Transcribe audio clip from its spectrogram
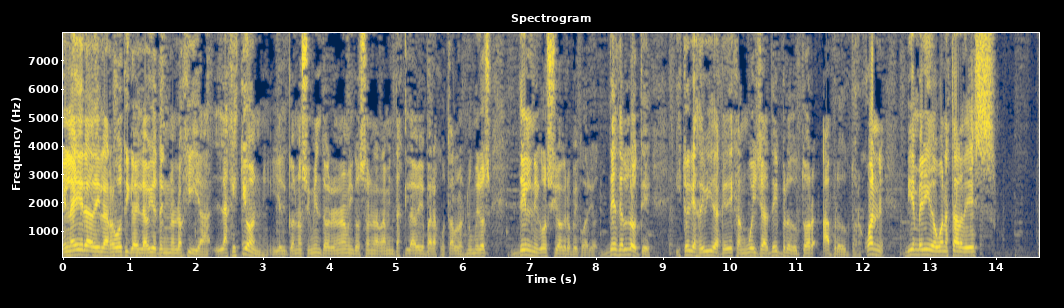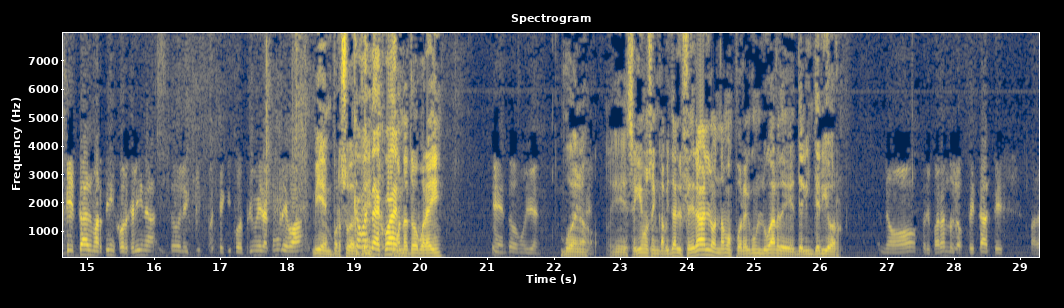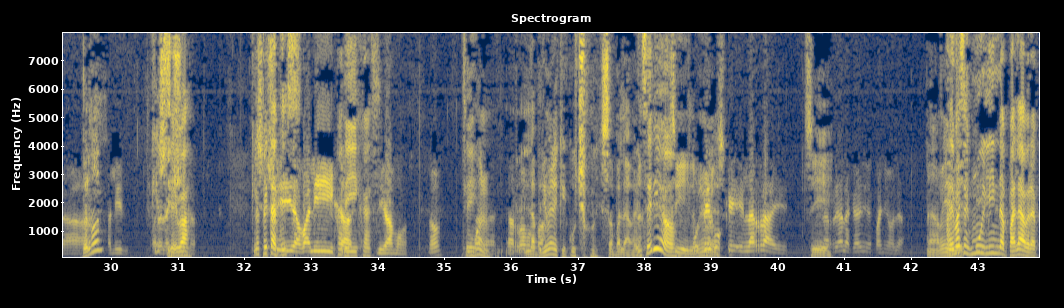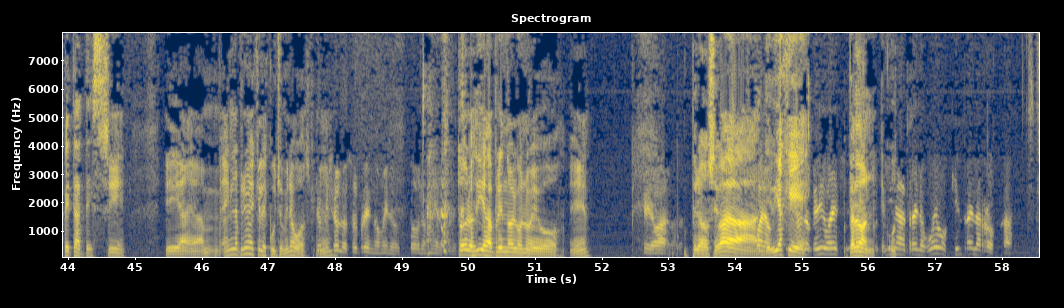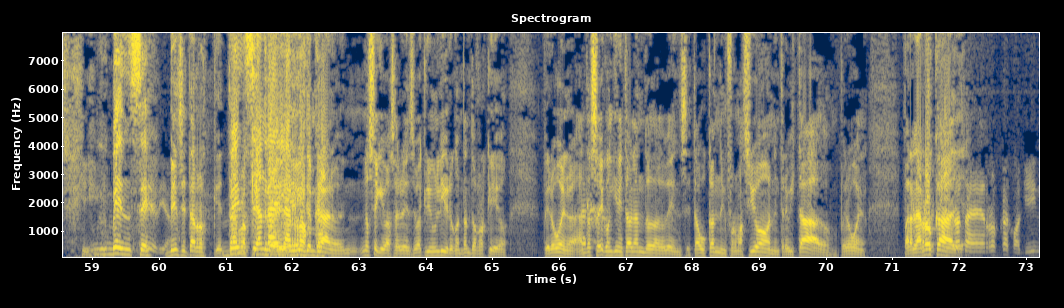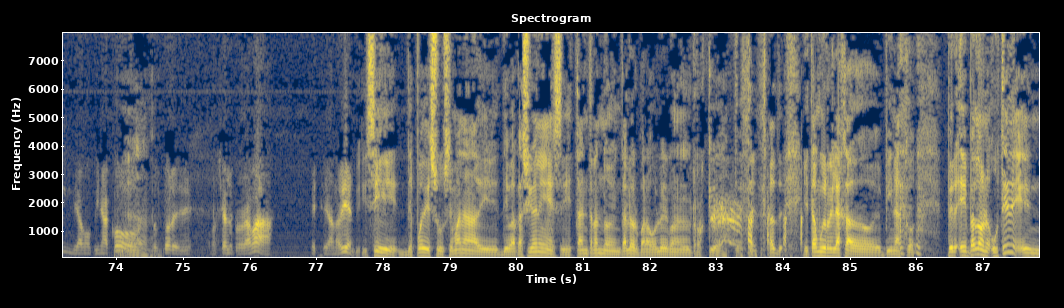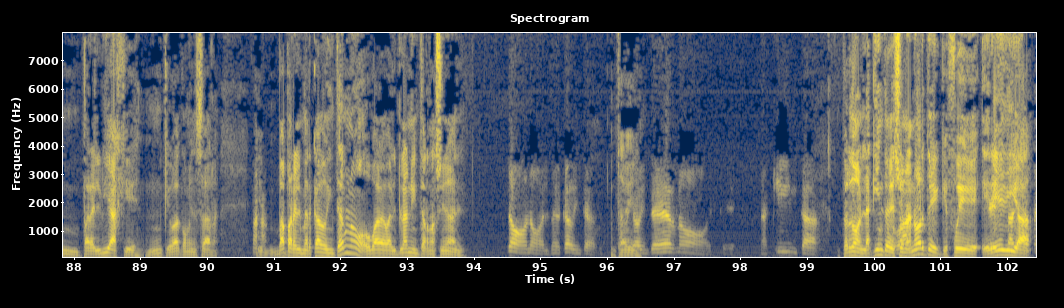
En la era de la robótica y la biotecnología, la gestión y el conocimiento agronómico son herramientas clave para ajustar los números del negocio agropecuario. Desde el lote, historias de vida que dejan huella de productor a productor. Juan, bienvenido, buenas tardes. ¿Qué tal, Martín, Jorgelina y todo el equipo, este equipo de primera? ¿Cómo les va? Bien, por suerte. ¿Cómo anda, Juan? ¿Cómo anda todo por ahí? Bien, todo muy bien. Bueno, eh, ¿seguimos en Capital Federal o andamos por algún lugar de- del interior? No, preparando los petates para ¿Perdón? salir. ¿Qué para la Se eso? va. isla. Los petates. Sí, las valijas, Valijas. digamos, ¿no? Sí. Bueno, La ropa. la primera vez que escucho esa palabra. ¿En serio? Sí, la Usted primera vez. busque en la RAE, Sí. la Real Academia Española. Ah, a mí- Además es muy linda palabra, petates. Sí. Eh, es la primera vez que la escucho, mira vos. Creo ¿eh? que yo lo sorprendo, Melo, todos los miércoles. Todos los días aprendo algo nuevo, ¿eh? Qué bárbaro. Pero se va Bueno, de viaje... yo lo que digo es, Perdón. Jorgelina trae los huevos, ¿quién trae la rosca? Sí. Vence. Vence está, rosque- está Vence rosqueando trae la rosca. temprano. No sé qué va a hacer Vence, va a escribir un libro con tanto rosqueo. Pero bueno, anda a saber con quién está hablando Vence. Está buscando información, entrevistado, pero bueno. Para la rosca... trata de rosca, Joaquín, digamos, Pinaco, Ah. el doctor eh, comercial del programa, este, anda bien. Y Sí, después de su semana de, de vacaciones eh, está entrando en calor para volver con el rosqueo. Está, está- está muy relajado, eh, Pinasco. Pero, eh, perdón, usted eh, para el viaje mm, que va a comenzar, eh. ¿va para el mercado interno o va al plano internacional? No, no, el mercado interno. Está el mercado bien. interno, este, una quinta. Perdón, la quinta de zona norte, que fue Heredia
